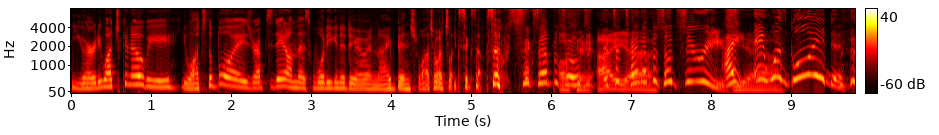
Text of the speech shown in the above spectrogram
you already watched Kenobi. You watch The Boys. You're up to date on this. What are you going to do? And I binge watch. I watched like six episodes. Six episodes. Okay, it's I, a ten uh, episode series. I, Yeah. It was good.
